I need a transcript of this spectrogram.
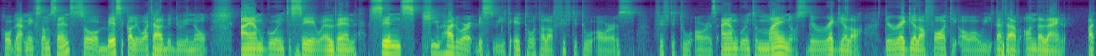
hope that makes some sense. So basically, what I'll be doing now, I am going to say, well, then, since she had worked this week a total of 52 hours, 52 hours, I am going to minus the regular, the regular 40 hour week that I've underlined at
